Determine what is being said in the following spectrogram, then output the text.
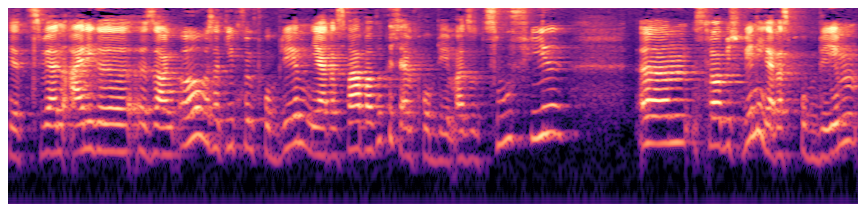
Jetzt werden einige äh, sagen, oh, was hat die für ein Problem? Ja, das war aber wirklich ein Problem. Also zu viel ähm, ist, glaube ich, weniger das Problem,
